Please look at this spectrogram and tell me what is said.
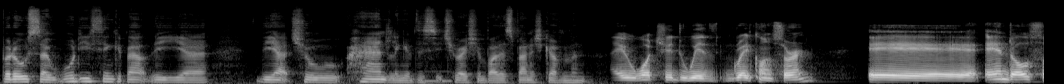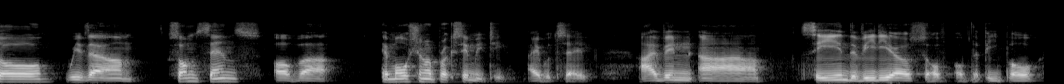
but also what do you think about the uh, the actual handling of the situation by the Spanish government? I watch it with great concern uh, and also with um, some sense of uh, emotional proximity, I would say. I've been uh, seeing the videos of, of the people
